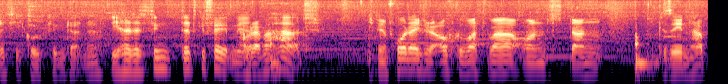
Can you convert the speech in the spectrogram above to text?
Richtig gut klingt das, ne? Ja, das, klingt, das gefällt mir. Aber das war hart. Ich bin froh, dass ich wieder aufgewacht war und dann gesehen habe,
